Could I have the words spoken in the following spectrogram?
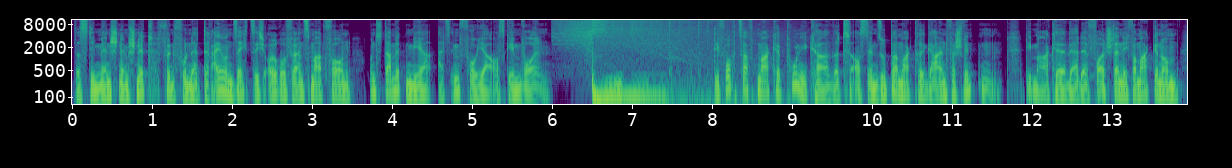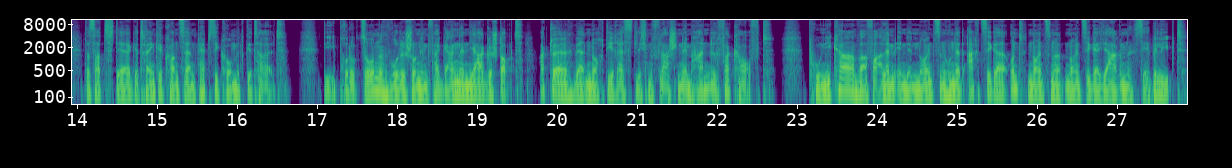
dass die Menschen im Schnitt 563 Euro für ein Smartphone und damit mehr als im Vorjahr ausgeben wollen. Die Fruchtsaftmarke Punica wird aus den Supermarktregalen verschwinden. Die Marke werde vollständig vom Markt genommen, das hat der Getränkekonzern PepsiCo mitgeteilt. Die Produktion wurde schon im vergangenen Jahr gestoppt. Aktuell werden noch die restlichen Flaschen im Handel verkauft. Punica war vor allem in den 1980er und 1990er Jahren sehr beliebt.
